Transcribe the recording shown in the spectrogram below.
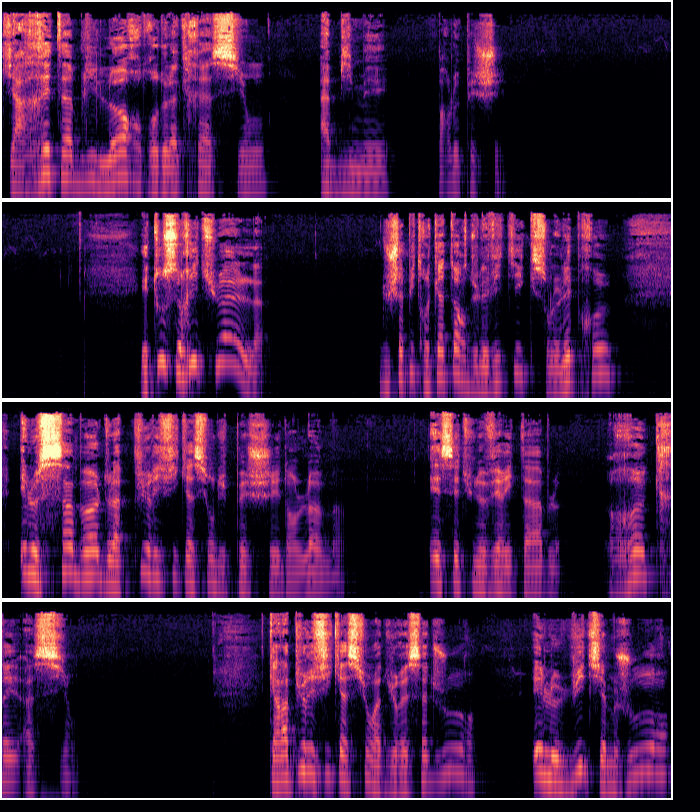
qui a rétabli l'ordre de la création abîmée par le péché. Et tout ce rituel du chapitre 14 du Lévitique sur le lépreux est le symbole de la purification du péché dans l'homme. Et c'est une véritable recréation. Car la purification a duré sept jours, et le huitième jour,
